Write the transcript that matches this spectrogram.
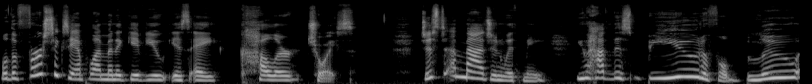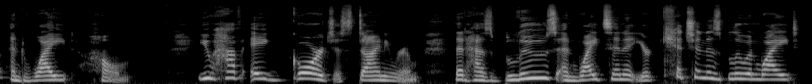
Well, the first example I'm going to give you is a color choice. Just imagine with me, you have this beautiful blue and white home. You have a gorgeous dining room that has blues and whites in it. Your kitchen is blue and white.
